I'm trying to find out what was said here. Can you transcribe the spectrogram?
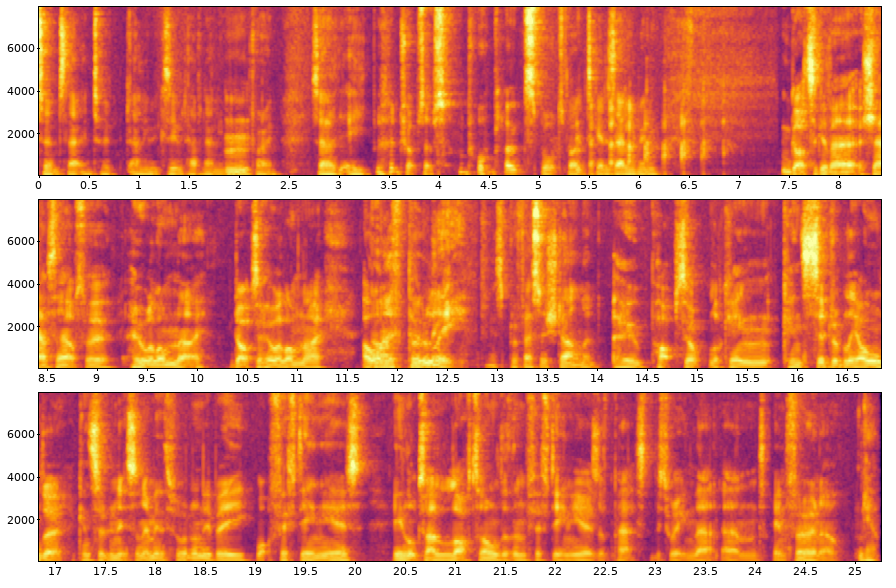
turns that into aluminium because he would have an aluminium mm. frame. So he drops up some poor bloke's sports bike to get his aluminium. got to give a, a shout out for Who alumni, Doctor Who alumni, Olaf Pooley. Yes, Professor Stahlman. who pops up looking considerably older, considering it's. I mean, this would only be what fifteen years. He looks a lot older than fifteen years have passed between that and Inferno. Yeah,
